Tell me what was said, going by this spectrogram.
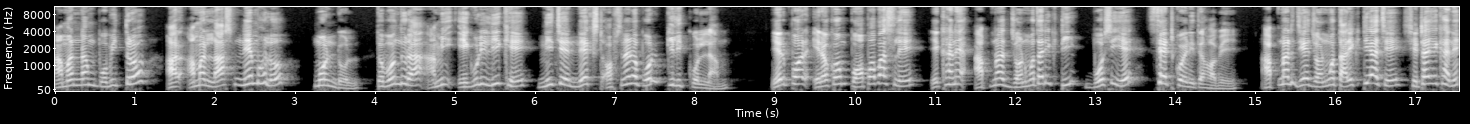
আমার নাম পবিত্র আর আমার লাস্ট নেম হলো মণ্ডল। তো বন্ধুরা, আমি এগুলি লিখে নিচে নেক্সট অপশনের ওপর ক্লিক করলাম। এরপর এরকম পপ আপ আসলে এখানে আপনার জন্ম তারিখটি বসিয়ে সেট করে নিতে হবে। আপনার যে জন্ম তারিখটি আছে সেটাই এখানে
